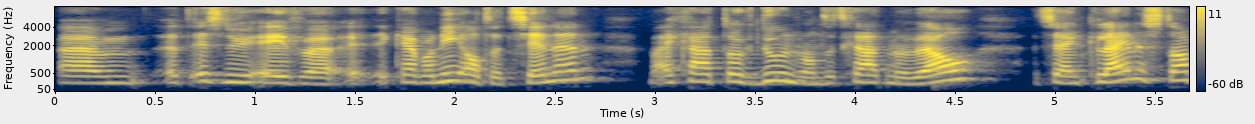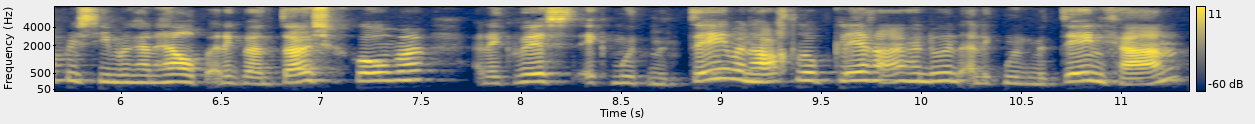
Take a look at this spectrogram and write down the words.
um, het is nu even, ik heb er niet altijd zin in, maar ik ga het toch doen, want het gaat me wel. Het zijn kleine stapjes die me gaan helpen. En ik ben thuisgekomen en ik wist, ik moet meteen mijn hardloopkleren aan gaan doen en ik moet meteen gaan.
